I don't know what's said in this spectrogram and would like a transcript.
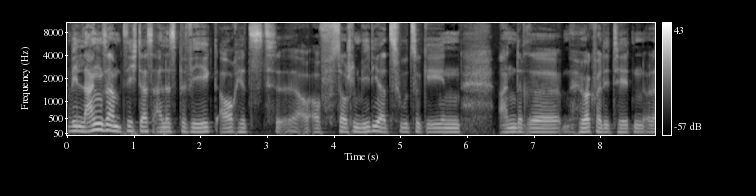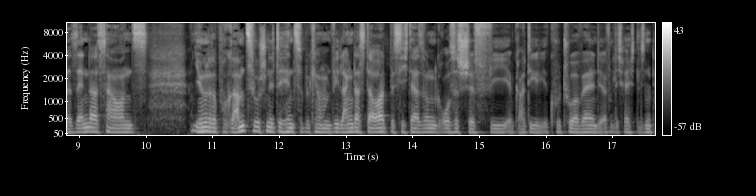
wie langsam sich das alles bewegt, auch jetzt äh, auf Social Media zuzugehen, andere Hörqualitäten oder Sendersounds jüngere Programmzuschnitte hinzubekommen, wie lange das dauert, bis sich da so ein großes Schiff wie gerade die Kulturwellen, die öffentlich-rechtlichen,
